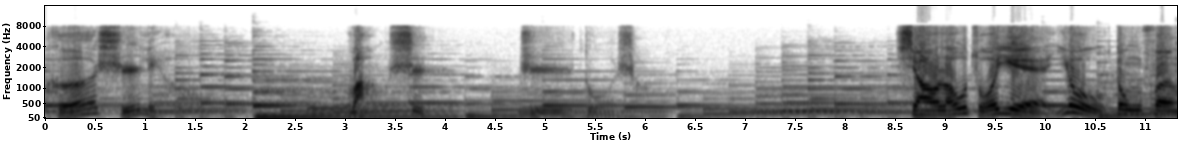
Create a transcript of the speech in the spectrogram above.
何时了？事知多少？小楼昨夜又东风，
